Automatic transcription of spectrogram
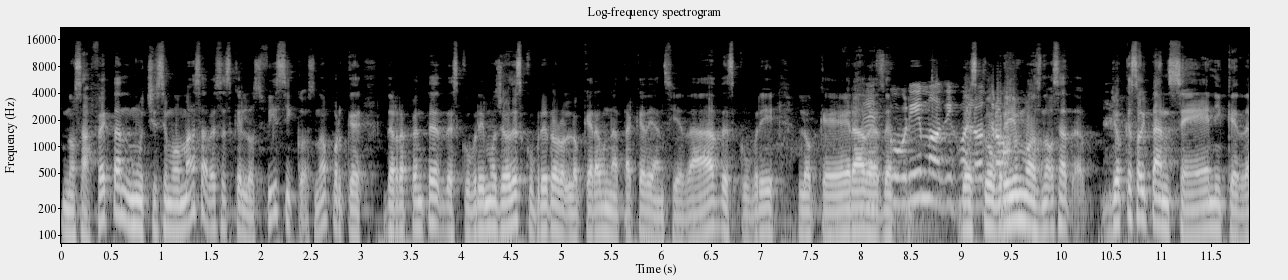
nos afectan muchísimo más a veces que los físicos, ¿no? Porque de repente descubrimos, yo descubrí lo que era un ataque de ansiedad, descubrí lo que era... Descubrimos, dijo el Descubrimos, ¿no? O sea, yo que soy tan zen y que de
